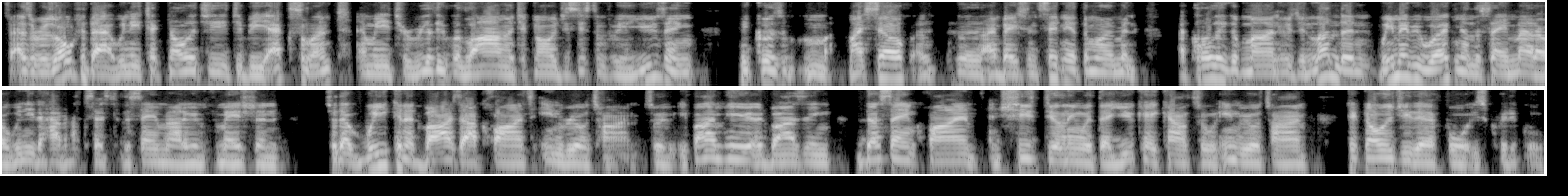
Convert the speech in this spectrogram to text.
So as a result of that, we need technology to be excellent, and we need to really rely on the technology systems we're using. Because myself, uh, who I'm based in Sydney at the moment, a colleague of mine who's in London, we may be working on the same matter. We need to have access to the same amount of information so that we can advise our clients in real time. So if I'm here advising the same client and she's dealing with their UK counsel in real time, Technology, therefore, is critical.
